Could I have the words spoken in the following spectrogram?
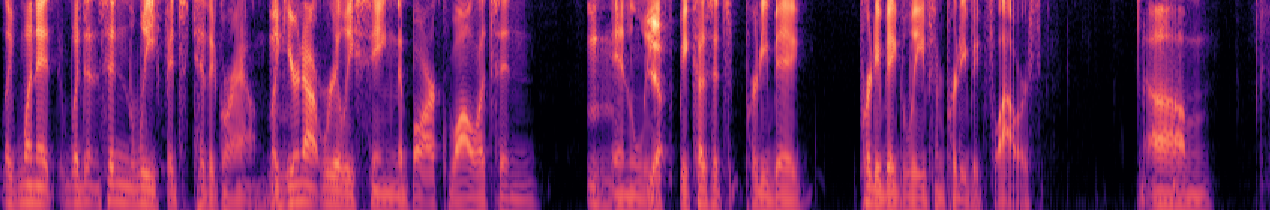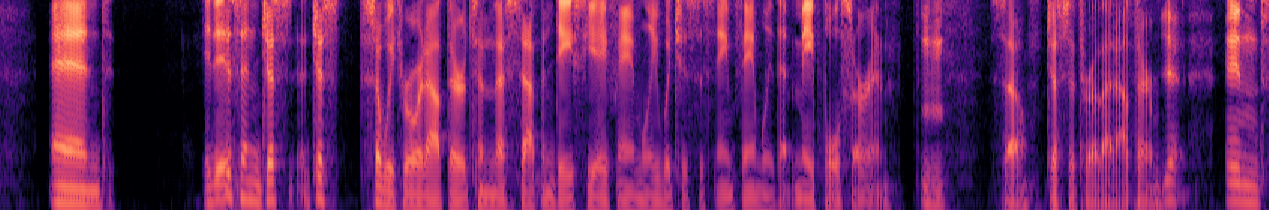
like when it when it's in the leaf, it's to the ground. Like you're not really seeing the bark while it's in in leaf Yep. because it's pretty big, pretty big leaves and pretty big flowers. Um, and it is in just just so we throw it out there, it's in the Sapindaceae family, which is the same family that maples are in. So just to throw that out there. Yeah, and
